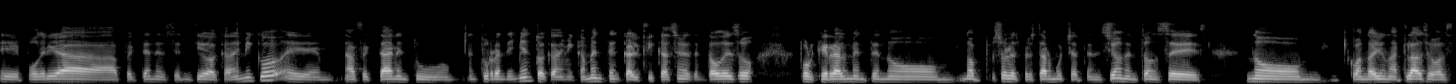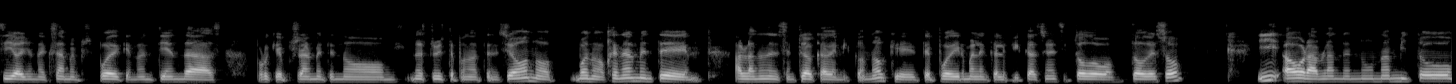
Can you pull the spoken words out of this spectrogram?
eh, podría afectar en el sentido académico, eh, afectar en tu, en tu rendimiento académicamente, en calificaciones, en todo eso, porque realmente no, no sueles prestar mucha atención, entonces no, cuando hay una clase o así, hay un examen, pues puede que no entiendas porque pues, realmente no, no estuviste poniendo atención o, bueno, generalmente hablando en el sentido académico, ¿no? Que te puede ir mal en calificaciones y todo, todo eso. Y ahora hablando en un ámbito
